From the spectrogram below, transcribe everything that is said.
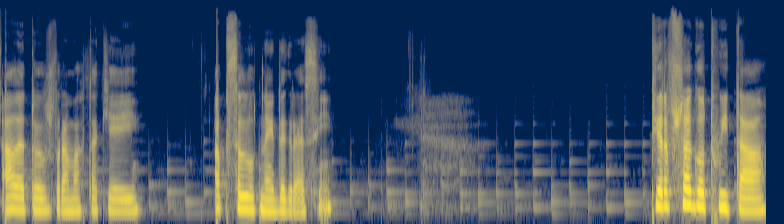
ale to już w ramach takiej absolutnej dygresji. Pierwszego tweeta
